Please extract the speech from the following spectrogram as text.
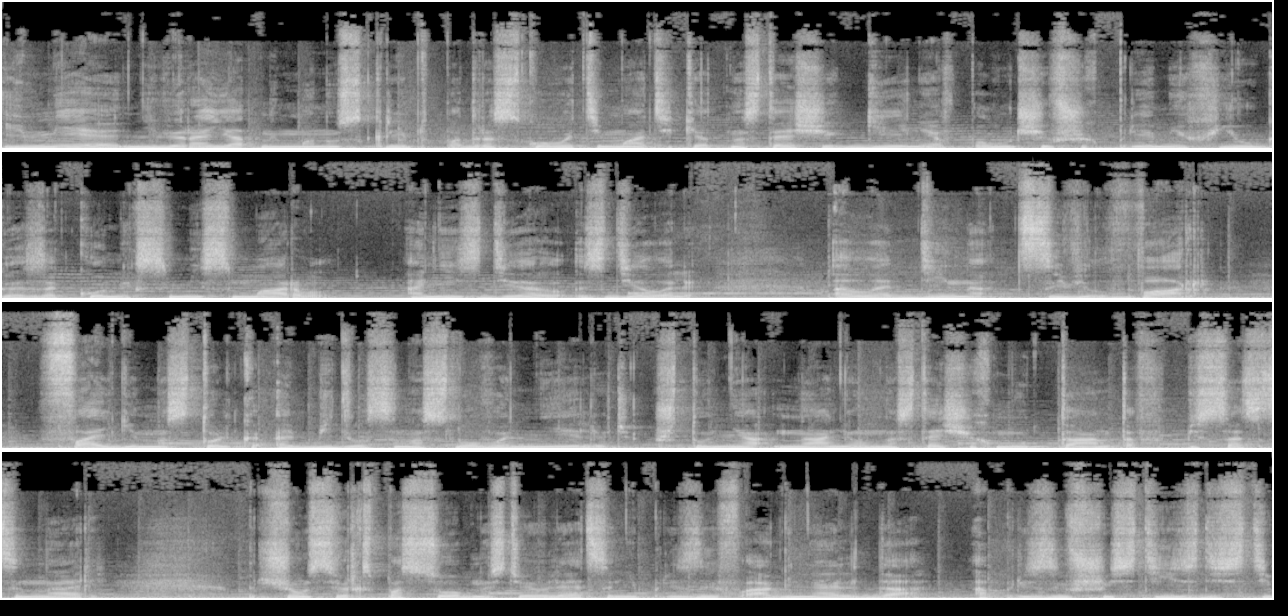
Имея невероятный манускрипт подростковой тематики от настоящих гениев, получивших премию Хьюга за комикс «Мисс Марвел», они сделал- сделали Аладдина Цивил Вар – Файги настолько обиделся на слово «нелюдь», что не нанял настоящих мутантов писать сценарий. Причем сверхспособностью является не призыв огня и льда, а призыв 6 из 10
